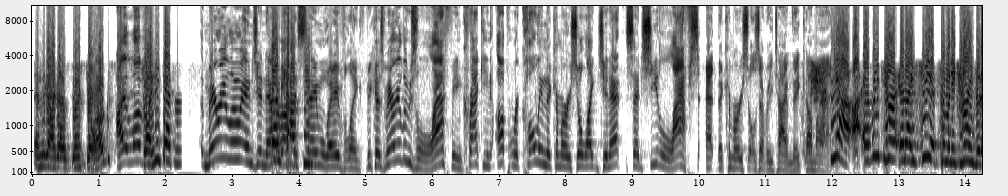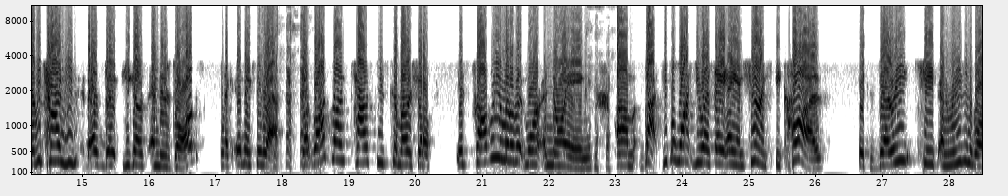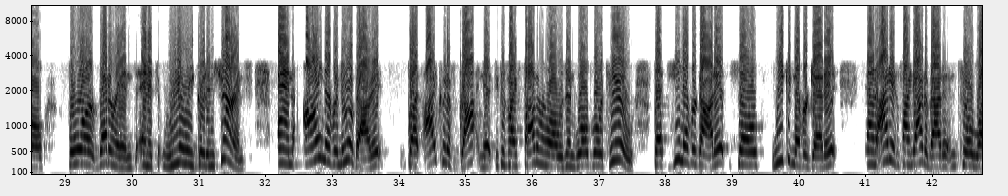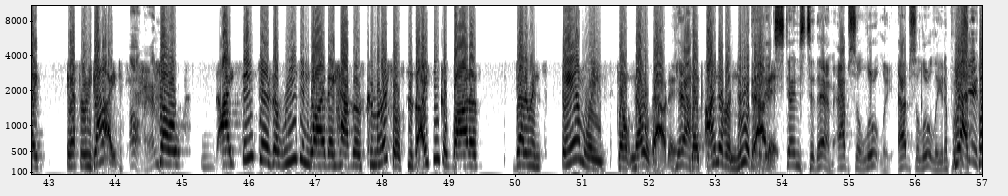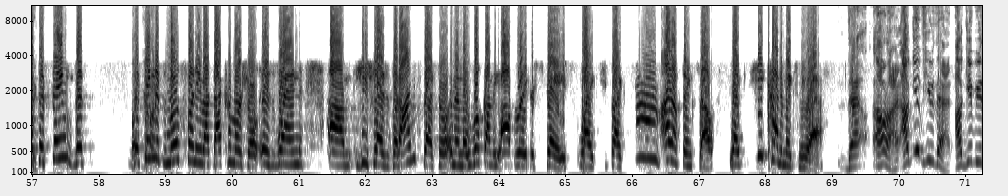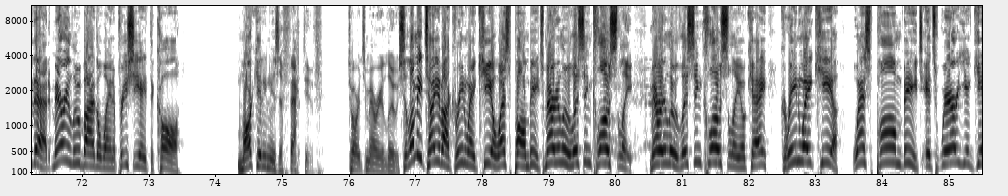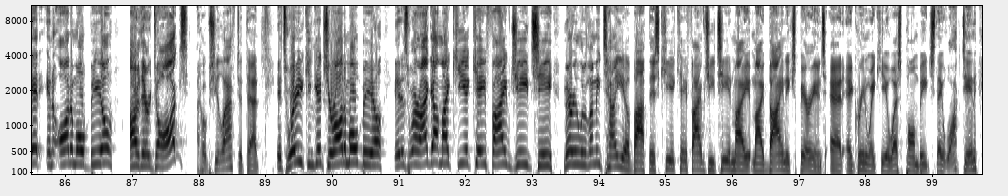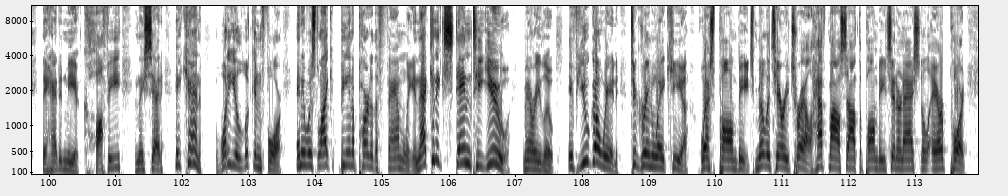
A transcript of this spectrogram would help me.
and the guy goes, "There's dogs." I love. So it. I think that's Mary Lou and Jeanette are on the same wavelength because Mary Lou's laughing, cracking up, recalling the commercial like Jeanette said she laughs at the commercials every time they come on. Yeah, every time, and I see it so many times that every time he uh, the, he goes, and there's dogs, like it makes me laugh. but Rob Gronkowski's commercial is probably a little bit more annoying, um, but people want USAA insurance because it's very cheap and reasonable for veterans, and it's really good insurance. And I never knew about it, but I could have gotten it because my father-in-law was in World War II, but he never got it, so we could never get it. And I didn't find out about it until like after he died. Oh, man. So I think there's a reason why they have those commercials because I think a lot of veterans families don't know about it. Yeah. Like I never knew about it it. extends to them. Absolutely. Absolutely. And appreciate Yes, but the, the thing that the thing that's most funny about that commercial is when um, he says, "But I'm special," and then the look on the operator's face, like she's like, mm, "I don't think so." Like she kind of makes me laugh. That all right. I'll give you that. I'll give you that. Mary Lou, by the way, and appreciate the call. Marketing is effective towards Mary Lou. So let me tell you about Greenway Kia West Palm Beach. Mary Lou, listen closely. Mary Lou, listen closely, okay? Greenway Kia West Palm Beach. It's where you get an automobile. Are there dogs? I hope she laughed at that. It's where you can get your automobile. It is where I got my Kia K5 GT. Mary Lou, let me tell you about this Kia K5 GT and my, my buying experience at, at Greenway Kia West Palm Beach. They walked in, they handed me a coffee, and they said, Hey, Ken, what are you looking for? And it was like being a part of the family. And that can extend to you, Mary Lou. If you go in to Greenway Kia, West Palm Beach, Military Trail, half mile south of Palm Beach International Airport,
